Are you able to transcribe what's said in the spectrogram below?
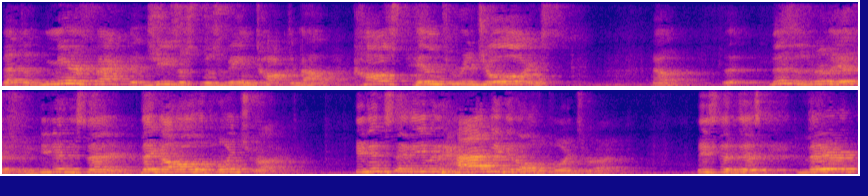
that the mere fact that Jesus was being talked about caused him to rejoice. Now, th- this is really interesting. He didn't say they got all the points right. He didn't say they even had to get all the points right. He said this they're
